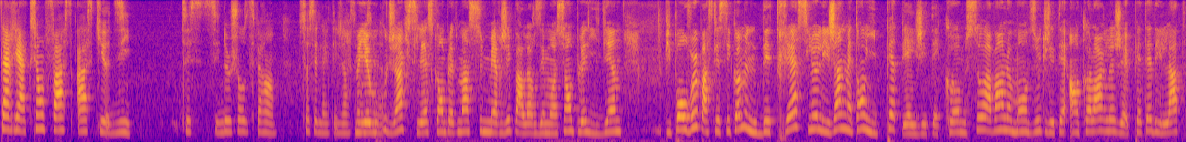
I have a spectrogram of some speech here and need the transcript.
ta réaction face à ce qu'il a dit. C'est deux choses différentes. Ça, c'est de l'intelligence Mais il y a beaucoup de gens qui se laissent complètement submerger par leurs émotions, puis là, ils viennent. Puis pauvre parce que c'est comme une détresse, là. Les gens, mettons, ils pètent. Hey, j'étais comme ça avant, là, mon Dieu, que j'étais en colère, là. Je pétais des lattes.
